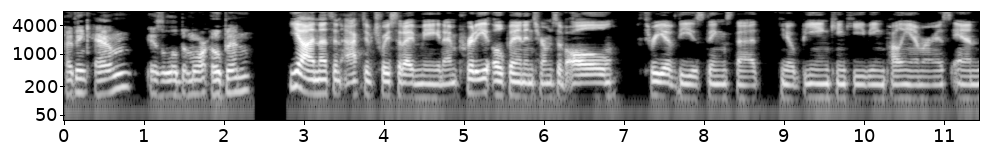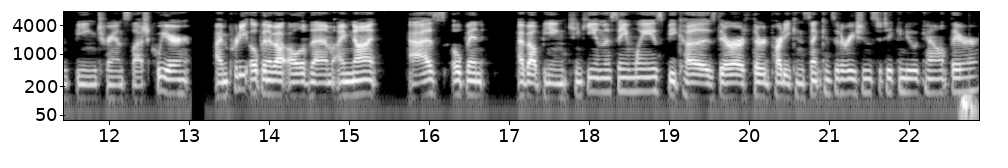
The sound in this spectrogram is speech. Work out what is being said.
I think M is a little bit more open. Yeah, and that's an active choice that I've made. I'm pretty open in terms of all three of these things that, you know, being kinky, being polyamorous, and being trans slash queer. I'm pretty open about all of them. I'm not as open about being kinky in the same ways because there are third party consent considerations to take into account there.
